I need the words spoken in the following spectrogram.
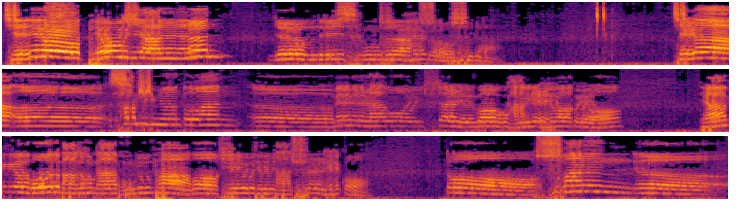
제대로 배우지 않으면은 여러분들이 성공투자를 할 수가 없습니다. 제가 어 30년 동안 어 매매를 하고 이 투자를 연구하고 강의를 해왔고요. 대한민국 모든 방송 다 공중파, 뭐 케이블 TV 다 출연을 했고 또 수많은 어,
